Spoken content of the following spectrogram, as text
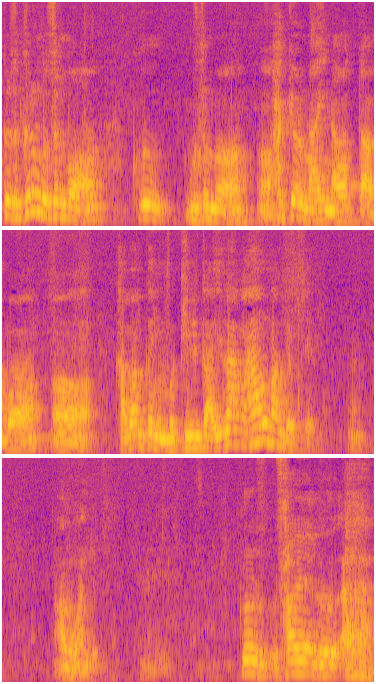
그래서 그런 것은 뭐, 그, 무슨 뭐, 어, 학교를 많이 나왔다, 뭐, 어, 가방끈이 뭐 길다, 이거하고 아무 관계 없어요. 어, 아무 관계 없어요. 그 사회 그 아,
